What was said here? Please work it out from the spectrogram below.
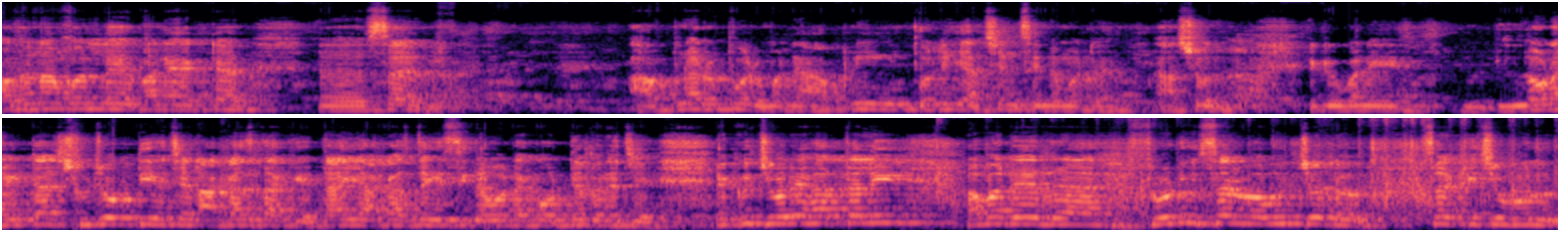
কথা না বললে মানে একটা স্যার আপনার উপর মানে আপনি বলেই আছেন সিনেমাটা, আসুন। একটু মানে লড়াইটার সুযোগ দিয়েছেন আকাশদাকে তাই আকাশদা এই সিনেমাটা করতে পেরেছে। একটু জোরে হাততালি আমাদের প্রডিউসার বাবুর জন্য। স্যার কিছু বলুন।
